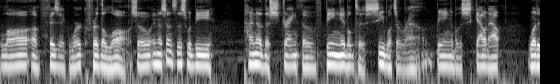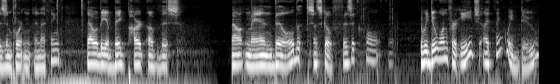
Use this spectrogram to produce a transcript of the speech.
law of physics work for the law. So, in a sense, this would be kind of the strength of being able to see what's around, being able to scout out what is important. And I think that would be a big part of this mountain man build. So let's go physical. Do we do one for each? I think we do.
